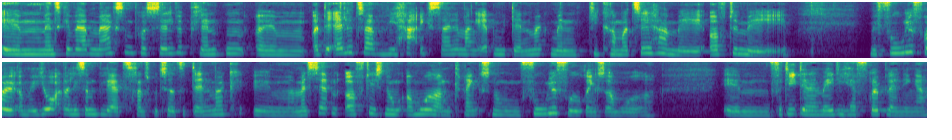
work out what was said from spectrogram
Øhm, man skal være opmærksom på selve planten, øhm, og det er lidt svært, for vi har ikke særlig mange af dem i Danmark, men de kommer til her med ofte med, med fuglefrø og med jord, der ligesom bliver transporteret til Danmark. Øhm, og man ser den ofte i sådan nogle områder omkring sådan nogle fuglefodringsområder, øhm, fordi den er med i de her frøblandinger.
